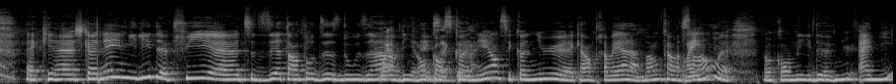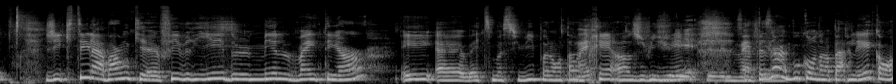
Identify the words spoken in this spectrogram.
fait que, euh, je connais Émilie depuis, euh, tu disais tantôt 10-12 ans environ qu'on se connaît. On s'est connus euh, quand on travaillait à la banque ensemble. Donc, on est devenus amis. J'ai quitté la banque février 2021. Et euh, ben, tu m'as suivi pas longtemps après, en juillet. ça faisait un bout qu'on en parlait, qu'on,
